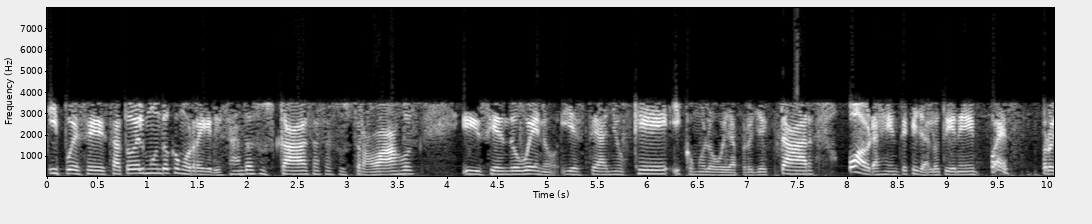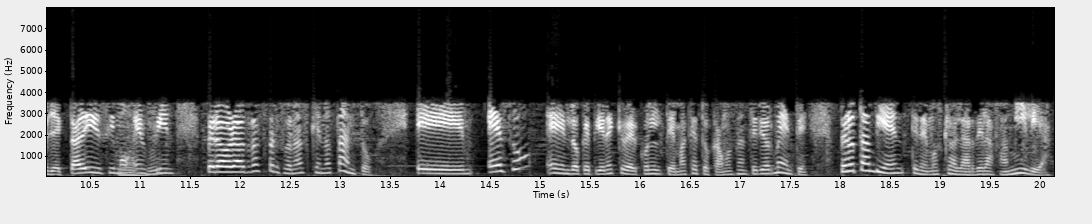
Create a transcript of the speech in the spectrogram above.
y pues eh, está todo el mundo como regresando a sus casas, a sus trabajos y diciendo, bueno, ¿y este año qué? ¿Y cómo lo voy a proyectar? O habrá gente que ya lo tiene, pues, proyectadísimo, en fin, pero habrá otras personas que no tanto. Eh, eso en lo que tiene que ver con el tema que tocamos anteriormente, pero también tenemos que hablar de la familia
